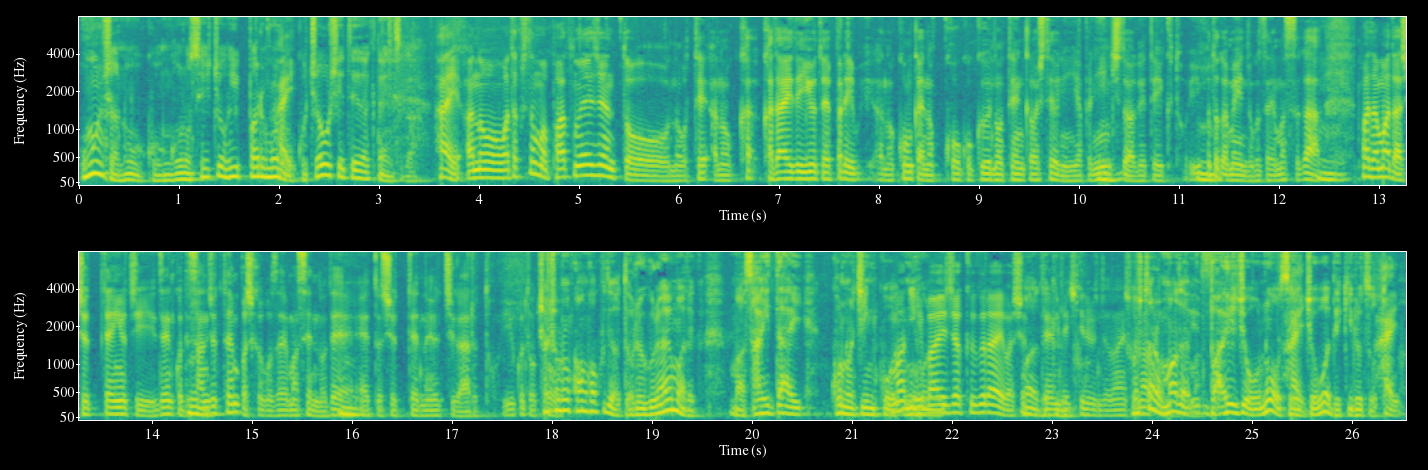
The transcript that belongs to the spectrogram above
御社の今後の成長を引っ張るもの、はい、こちらを教えていただきたいんですが。はい。あの私どもパートナーエージェントのてあの課題でいうとやっぱりあの今回の広告の展開をしたようにやっぱり認知度を上げていくということがメインでございますが、まだまだ出店余地全国で30店舗しかございませんので、うん、えー、と出店の余地があるということと。社長の感覚ではどれぐらいまで、まあ、最大この人口、まあ、2倍弱ぐらいは出店できるんじゃないかなそしたらまだ倍以上の成長はできるぞ、はい、と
